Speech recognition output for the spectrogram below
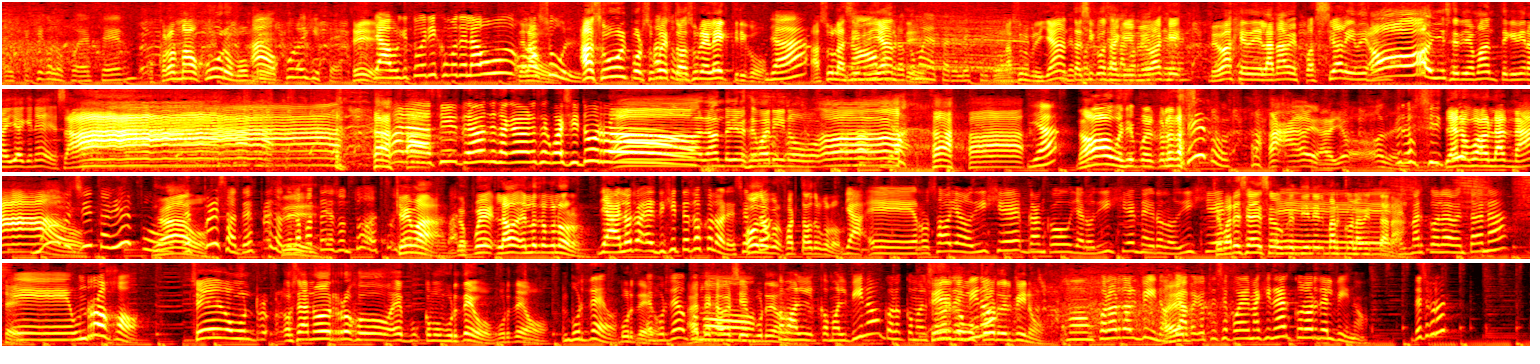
Eh, ¿qué, qué color puede ser? Un color más oscuro, hombre. Ah, oscuro dijiste. Sí. Ya, porque tú eres como de la U De o la U. azul. Azul, por supuesto, Azul. azul, eléctrico. ¿Ya? Azul así no, brillante. pero ¿cómo voy a estar eléctrico? Azul brillante, Después así cosa que me baje, me baje de la nave espacial y me ¡Ay! ese diamante que viene allá, ¿quién es? ¡Ah! Para decir de dónde sacaron ese guachiturro. ¡Ah! ¿De dónde viene ese marino? ¡Ah! ¿Ya? no, pues sí, por el color azul. pues. Ay, adiós. Pero si ya te- no puedo hablar nada. No, pues sí, está bien. Ya, po. Exprésate, exprésate. Sí. Las pantallas son todas tuyas. ¿Qué más? Vale. Después, la- el otro color. Ya, el otro, eh, dijiste dos colores, ¿cierto? Otro, col- falta otro color. Ya, eh, rosado ya lo dije, blanco ya lo dije, negro lo dije. Se parece a ese que tiene el marco de la Eh, ventana. El marco de la ventana. Sí. Eh, un rojo. Sí, como un. ro- O sea, no es rojo, es como burdeo. Burdeo. Burdeo. Burdeo. El burdeo A ver, como, deja ver si es burdeo como, el, como el vino, como, como el Sí, color como del un vino. color del vino. Como un color del vino, ya, ver. para que usted se pueda imaginar el color del vino. ¿De ese color?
